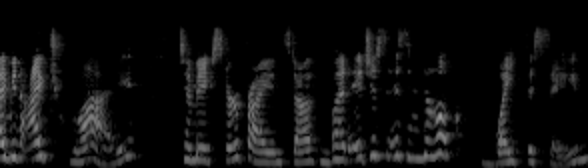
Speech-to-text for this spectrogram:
I mean, I try to make stir fry and stuff, but it just is not quite the same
